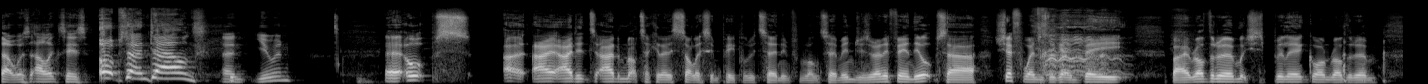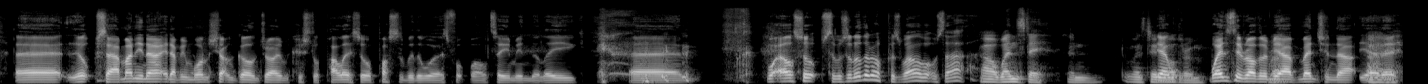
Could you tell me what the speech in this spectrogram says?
That was Alex's ups and downs. And Ewan? Uh, ups. I, I, I didn't. I'm not taking any solace in people returning from long-term injuries or anything. The ups are Chef Wednesday getting beat by Rotherham, which is brilliant. Go on, Rotherham. Uh, the ups are Man United having one shot and goal and drawing with Crystal Palace, or possibly the worst football team in the league. Um, what else ups? There was another up as well. What was that? Oh, Wednesday and Wednesday yeah, Rotherham. Wednesday Rotherham. Right. Yeah, I've mentioned that. Yeah, Oh, they-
